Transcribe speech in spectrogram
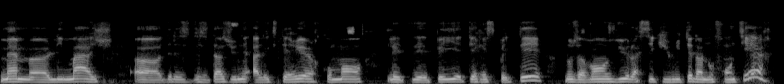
même euh, l'image euh, des, États-Unis à l'extérieur, comment les, pays étaient respectés. Nous avons vu la sécurité dans nos frontières,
